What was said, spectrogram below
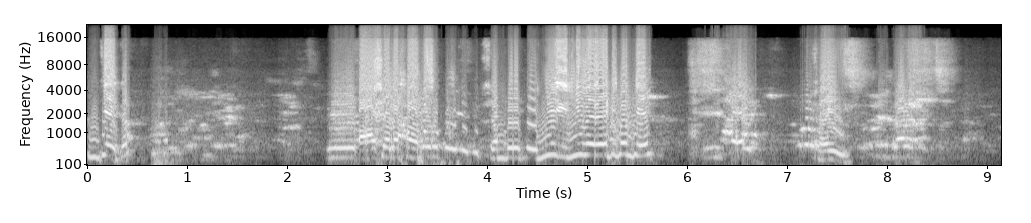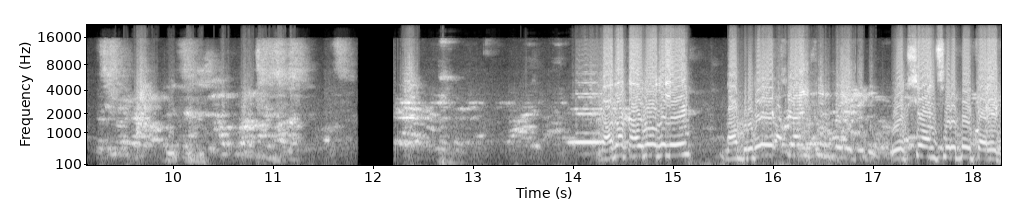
तुमची आहे का? पाचशेला पाच. शंभर रुपये. ही ही व्हरायटी कोणती आहे? शाईन दादा काय भाव गेले? लांबडी. एकशे ऐंशी रुपये एकशे ऐंशी रुपये कॅरेट.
